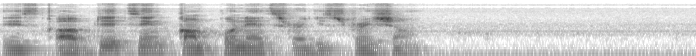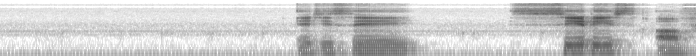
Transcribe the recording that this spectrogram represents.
is updating component registration. It is a series of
